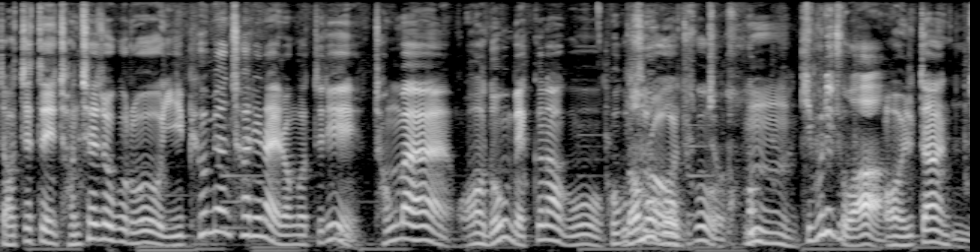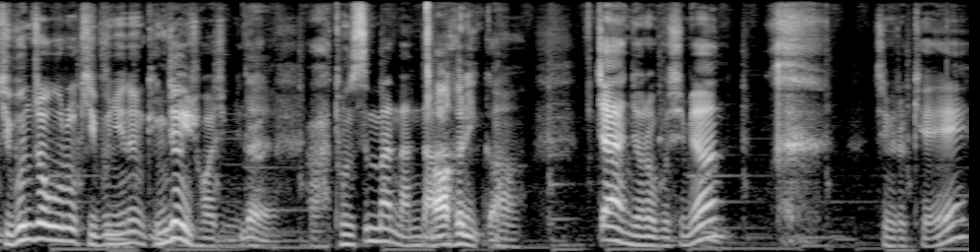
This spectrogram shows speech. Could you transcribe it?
자, 어쨌든 전체적으로 이 표면 처리나 이런 것들이 정말 어, 너무 매끈하고 고급스러워가지고 너무. 음, 음. 기분이 좋아. 어, 일단 음. 기본적으로 기분이는 굉장히 좋아집니다. 네. 아, 돈 쓴맛 난다. 아 그러니까. 어, 짠 열어보시면 지금 이렇게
